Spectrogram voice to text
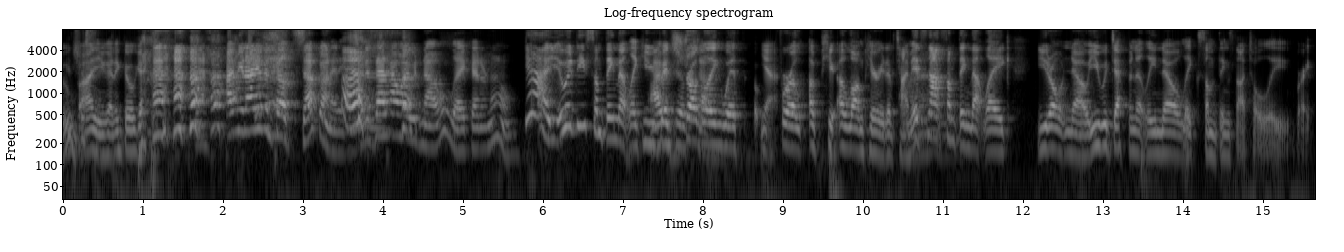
Ooh, Interesting. bye, you gotta go get. I mean, I haven't felt stuck on anything. But is that how I would know? Like, I don't know. Yeah, it would be something that like you've I been feel struggling with Yeah. for a, a, pe- a long period of time. It's not something that like you don't know. You would definitely know like something's not totally right.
